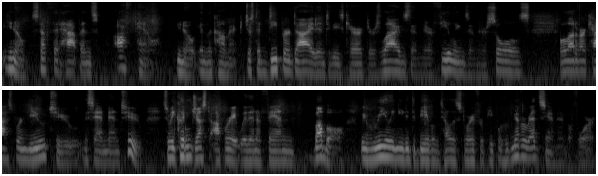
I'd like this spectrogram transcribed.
you know, stuff that happens off panel, you know, in the comic. Just a deeper dive into these characters' lives and their feelings and their souls. A lot of our cast were new to the Sandman too, so we couldn't just operate within a fan bubble. We really needed to be able to tell the story for people who've never read Sandman before.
